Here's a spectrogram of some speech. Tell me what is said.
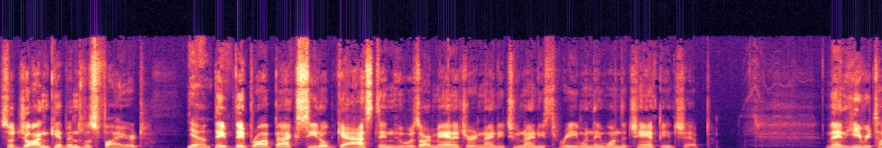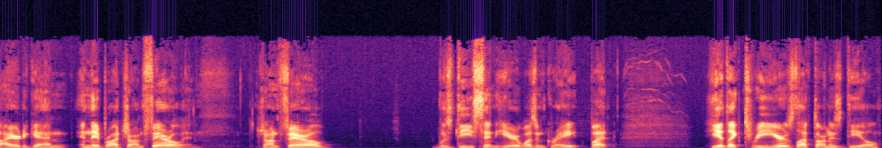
so John Gibbons was fired. Yeah. They they brought back Cito Gaston, who was our manager in 92-93 when they won the championship. Then he retired again, and they brought John Farrell in. John Farrell was decent here, wasn't great, but he had like three years left on his deal.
